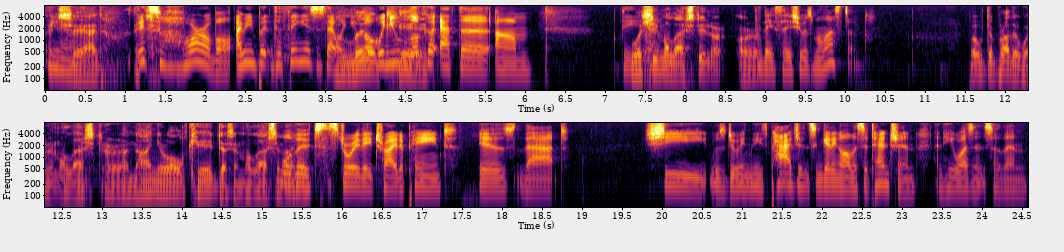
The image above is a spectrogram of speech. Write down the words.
It's Yeah. sad. It's horrible. I mean, but the thing is, is that when you go when you look at the um, the was she uh, molested or, or they say she was molested. But the brother wouldn't molest her. A nine-year-old kid doesn't molest Well, the story they try to paint is that she was doing these pageants and getting all this attention, and he wasn't. So then,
